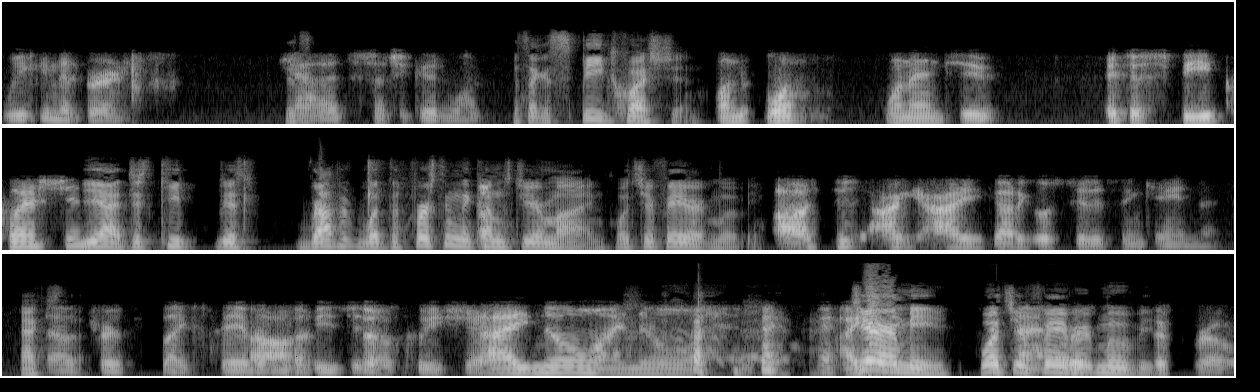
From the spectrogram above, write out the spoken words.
weekend at bernie's yeah, that's such a good one. it's like a speed question. One, one, one and two. It's a speed question. Yeah, just keep just wrap it. What the first thing that comes to your mind? What's your favorite movie? Oh, I I gotta go Citizen Kane then. That was Excellent. for like favorite oh, movies. so cliche I know, I know. I Jeremy, what's your favorite was movie? The Crow.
